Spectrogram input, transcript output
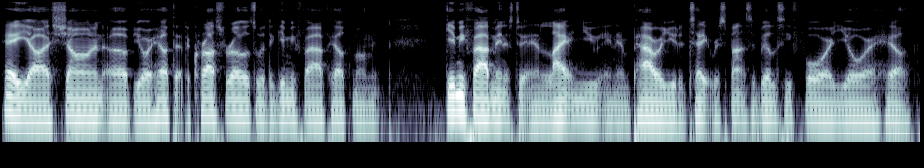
Hey y'all, it's Sean of Your Health at the Crossroads with the Give Me Five Health Moment. Give me five minutes to enlighten you and empower you to take responsibility for your health.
